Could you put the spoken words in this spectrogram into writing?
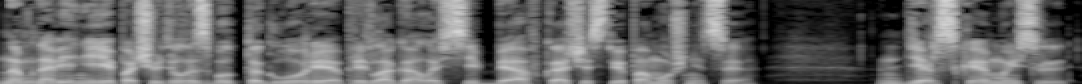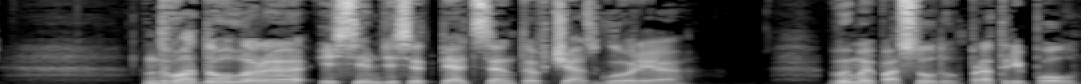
На мгновение ей почудилось, будто Глория предлагала себя в качестве помощницы. Дерзкая мысль. «Два доллара и семьдесят пять центов в час, Глория. Вымой посуду, протри пол,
